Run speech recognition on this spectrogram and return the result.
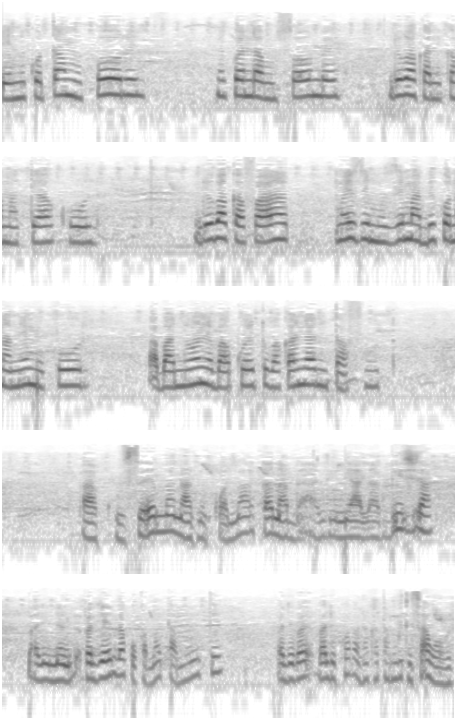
De mpori nikwenda Msombe, ndio bakanikamatia kule, ndio bakafaa mwezi mzima biko na mimi mpori, abanione bakwetu bakanja nitafuta. Pakusema na nikwamata na balinialabisha balini- balienda kukamata bali- balikuwa wanakata muti sawa ule.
